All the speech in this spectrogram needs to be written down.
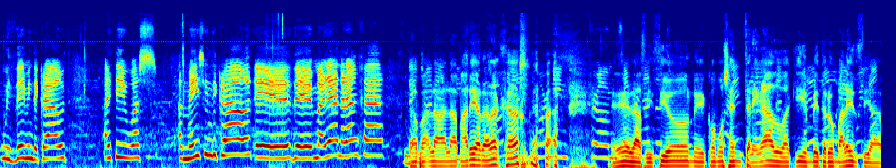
with them in the crowd. I think it was amazing the crowd, uh, the marea naranja. La, la- la marea naranja, eh, la afición, eh, cómo se ha entregado aquí en know, eh, Valencia.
